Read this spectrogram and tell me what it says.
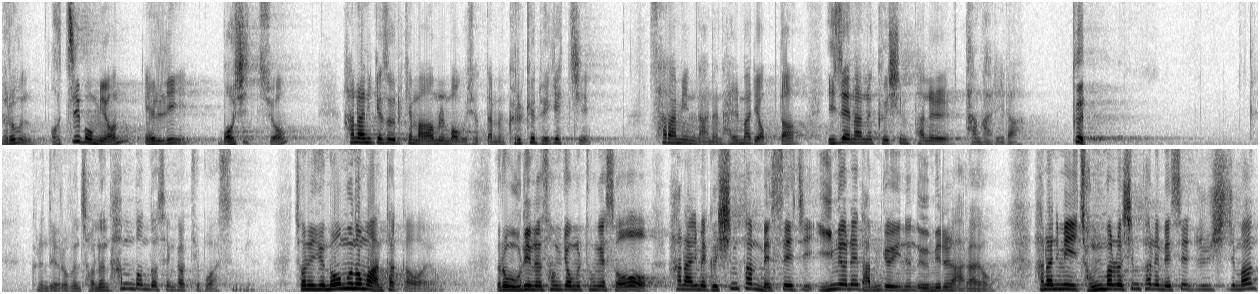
여러분 어찌 보면 엘리 멋있죠? 하나님께서 그렇게 마음을 먹으셨다면 그렇게 되겠지. 사람인 나는 할 말이 없다. 이제 나는 그 심판을 당하리라. 끝. 그런데 여러분 저는 한 번 더 생각해 보았습니다. 저는 이게 너무너무 안타까워요. 여러분 우리는 성경을 통해서 하나님의 그 심판 메시지 이면에 담겨 있는 의미를 알아요. 하나님이 정말로 심판의 메시지 주시지만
